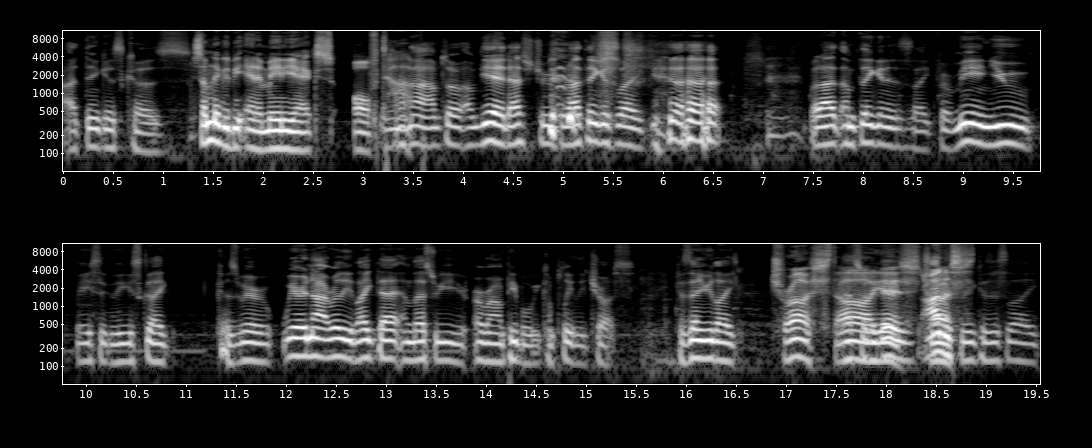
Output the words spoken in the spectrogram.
I think it's because Some niggas be animaniacs off top. Nah, I'm talking. Yeah, that's true. But I think it's like, but I, I'm thinking it's like for me and you, basically, it's like because we're we're not really like that unless we around people we completely trust. Because then you like Trust. that's oh what it yes, is, trust. honestly. Because it's like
